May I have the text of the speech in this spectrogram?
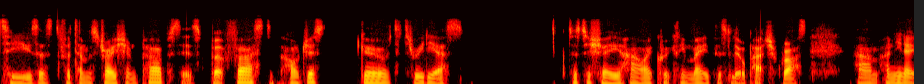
to use as for demonstration purposes. But first, I'll just go over to 3ds just to show you how I quickly made this little patch of grass. Um, and you know,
